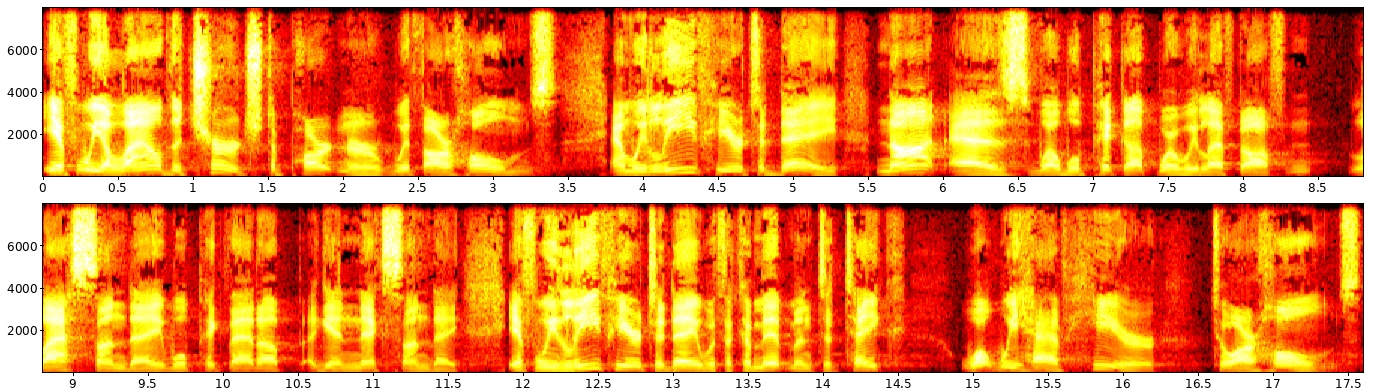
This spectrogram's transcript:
if we allow the church to partner with our homes. And we leave here today not as, well, we'll pick up where we left off last Sunday, we'll pick that up again next Sunday. If we leave here today with a commitment to take what we have here to our homes,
